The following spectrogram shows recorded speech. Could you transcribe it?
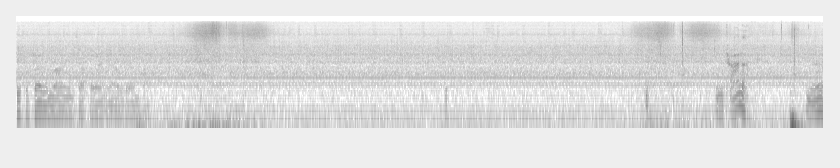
people putting money and stuff like that, you know, we're doing. And kinda, yeah,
